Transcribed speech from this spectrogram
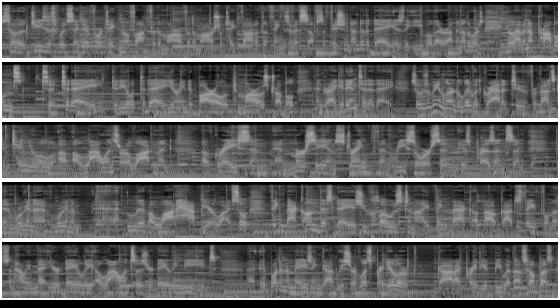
So Jesus would say, Therefore, take no thought for the morrow, for the morrow shall take thought of the things of itself. Sufficient unto the day is the evil thereof. In other words, you'll have enough problems to today to deal with today. You don't need to borrow tomorrow's trouble and drag it into today. So as we learn to live with gratitude for God's continual uh, allowance or allotment of grace and, and mercy and strength and resource and His presence, and then we're gonna we're gonna eh, live a lot happier life. So think back on this day as you close tonight. Think back about God's faithfulness and how He met your daily allowances, your daily needs. Uh, what an amazing God we serve. Let's pray. Dear Lord God, I pray that you'd be with us. Help us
